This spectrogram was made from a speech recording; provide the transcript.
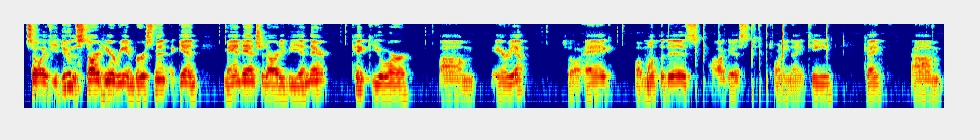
So if you do the start here reimbursement, again, Mandan should already be in there. Pick your um, area. So ag, what month it is, August 2019. Okay. Um,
